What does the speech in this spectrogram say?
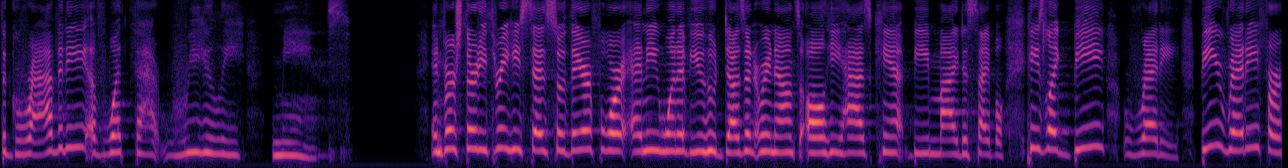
the gravity of what that really means. In verse 33, he says, So therefore, any one of you who doesn't renounce all he has can't be my disciple. He's like, Be ready. Be ready for,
